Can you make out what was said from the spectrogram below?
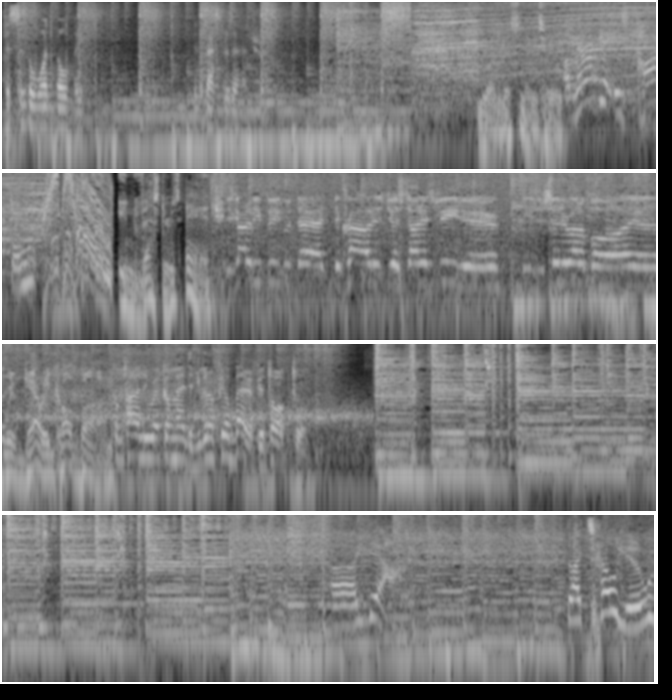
This is the one only Investor's Edge. You're listening to America is talking. Investor's Edge He's gotta be pleased with that. The crowd is just on his feet here. He's a Cinderella boy. Uh, with Gary Kaltbaum. I'm highly recommended. You're gonna feel better if you talk to him. Uh, yeah. Did I tell you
